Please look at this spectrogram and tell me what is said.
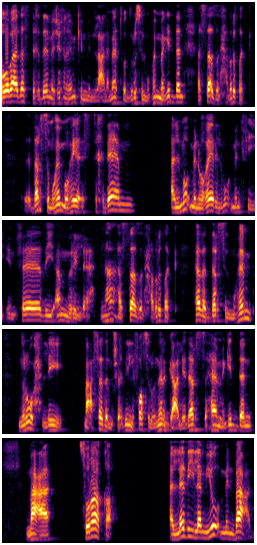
هو بقى ده استخدام يا شيخنا يمكن من العلامات والدروس المهمة جدا. أستأذن حضرتك درس مهم وهي استخدام المؤمن وغير المؤمن في إنفاذ أمر الله. نعم. هستأذن حضرتك هذا الدرس المهم. نروح ل مع السادة المشاهدين لفاصل ونرجع لدرس هام جدا مع سراقة الذي لم يؤمن بعد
